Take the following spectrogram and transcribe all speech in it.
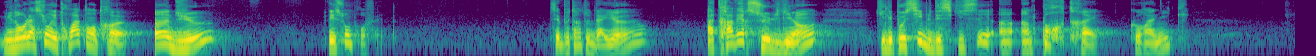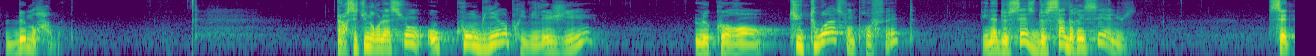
Une relation étroite entre un Dieu et son prophète. C'est peut-être d'ailleurs à travers ce lien qu'il est possible d'esquisser un, portrait coranique de Mohammed. Alors c'est une relation ô combien privilégiée. Le Coran tutoie son prophète et n'a de cesse de s'adresser à lui. Cette,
